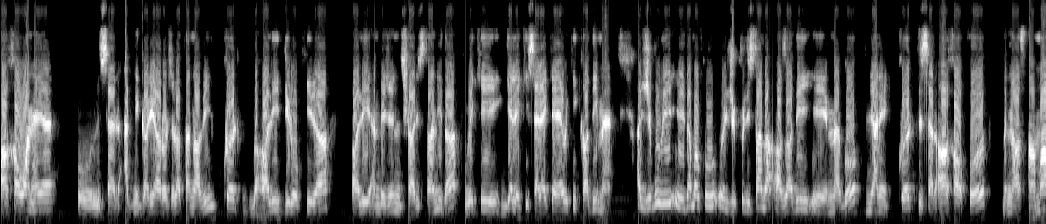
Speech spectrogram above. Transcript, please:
axawan heye û li ser ednîgariya rojhilata navîn Kurd bi alî dîrokî ra alî em bijin şaristanî da wekî gelekî sereke ye wekî kadîm e. Ez ji bo vî dema ku ji Kurdistan re azadî me got yani Kurd li ser axa xwe bi nasnama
